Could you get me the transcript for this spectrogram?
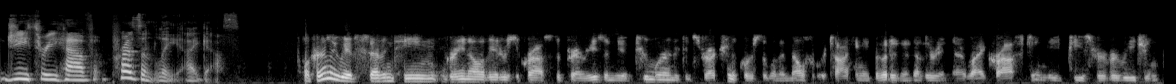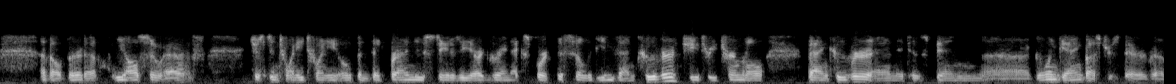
G3 have presently, I guess? Well, currently we have 17 grain elevators across the prairies, and we have two more under construction. Of course, the one in Melfort we're talking about, and another in uh, Rycroft in the Peace River region of Alberta. We also have just in 2020 opened the brand new state of the art grain export facility in Vancouver, G3 Terminal Vancouver, and it has been uh, going gangbusters there, uh,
